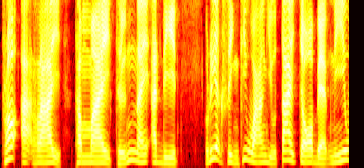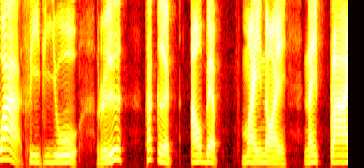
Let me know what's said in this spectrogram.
เพราะอะไรทำไมถึงในอดีต เรียกสิ่งที่วางอยู่ใต้จอแบบนี้ว่า CPU หรือถ้าเกิดเอาแบบใหม่หน่อยในปลาย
